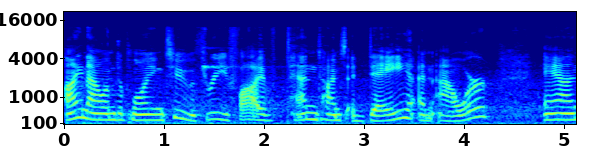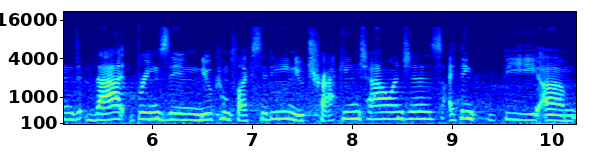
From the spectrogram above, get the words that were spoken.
I now am deploying two, three, five, ten times a day, an hour. And that brings in new complexity, new tracking challenges. I think the, um,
